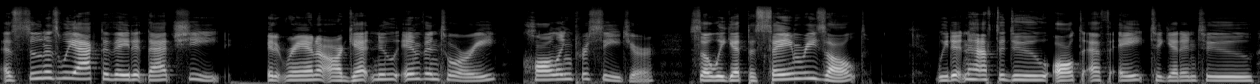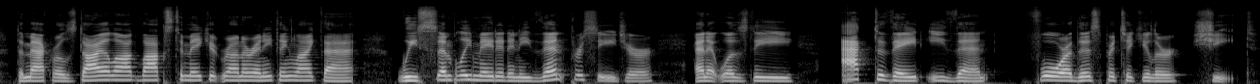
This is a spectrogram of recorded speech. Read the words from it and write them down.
As soon as we activated that sheet, it ran our get new inventory calling procedure. So we get the same result we didn't have to do Alt F8 to get into the macros dialog box to make it run or anything like that. We simply made it an event procedure and it was the activate event for this particular sheet.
